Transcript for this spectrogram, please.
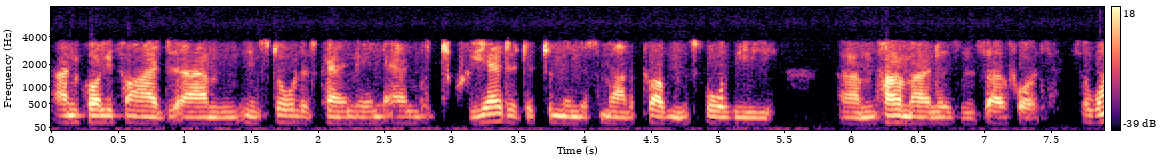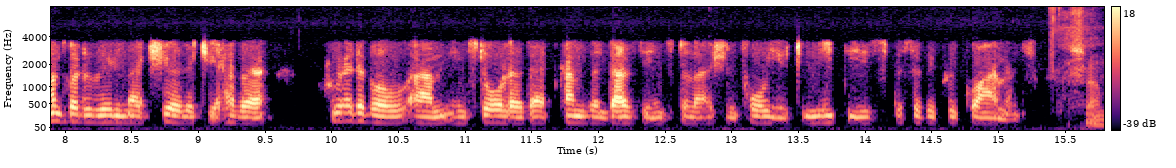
unqualified um, installers came in, and it created a tremendous amount of problems for the um, homeowners and so forth. So one's got to really make sure that you have a credible um, installer that comes and does the installation for you to meet these specific requirements. Sure.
